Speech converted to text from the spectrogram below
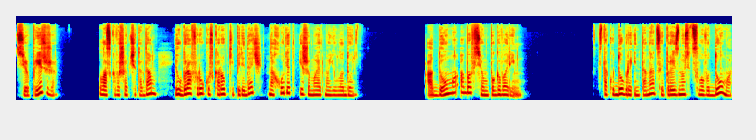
Сюрприз же? Ласково шепчет Адам и, убрав руку с коробки передач, находит и сжимает мою ладонь. А дома обо всем поговорим. С такой доброй интонацией произносит слово «дома»,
